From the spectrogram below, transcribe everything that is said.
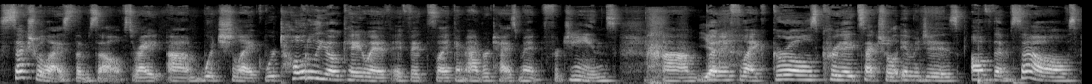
sexualize themselves, right? Um, which like we're totally okay with if it's like an advertisement for jeans. Um, Yeah. But if like girls create sexual images of themselves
